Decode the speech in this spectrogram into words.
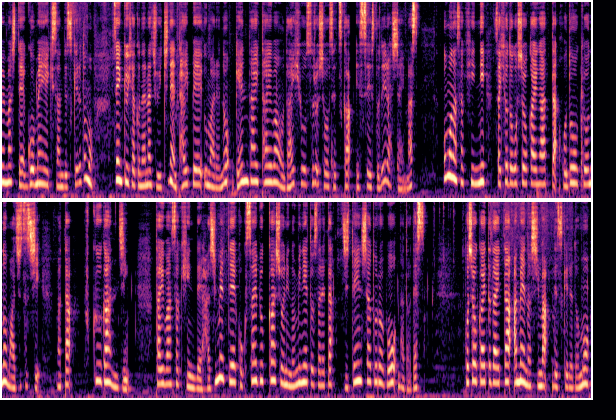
めまして呉明益さんですけれども1971年台北生まれの現代台湾を代表する小説家エッセイストでいらっしゃいます。主な作品に先ほどご紹介があった歩道橋の魔術師また福眼人台湾作品で初めて国際ブッカー賞にノミネートされた自転車泥棒などです。ご紹介いただいた雨の島ですけれども、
